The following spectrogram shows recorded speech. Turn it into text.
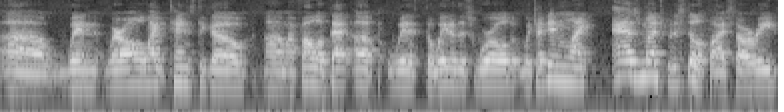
uh, when where all light tends to go. Um, I followed that up with The Weight of This World, which I didn't like as much, but it's still a five star read.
